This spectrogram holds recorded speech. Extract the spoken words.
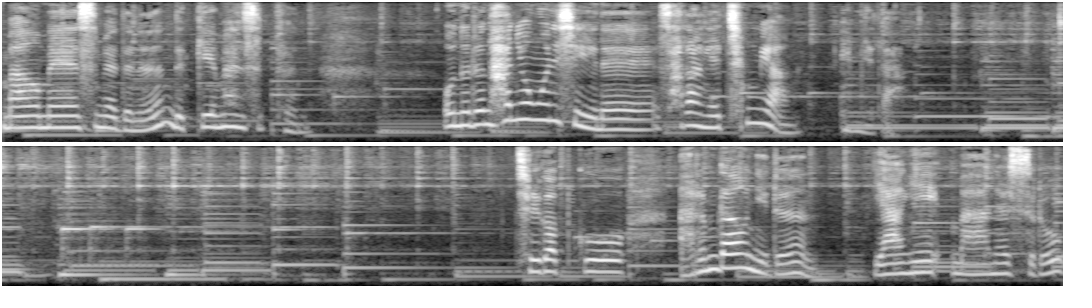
마음에 스며드는 느낌 한 스푼. 오늘은 한용운 시인의 사랑의 측량입니다. 즐겁고 아름다운 일은 양이 많을수록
